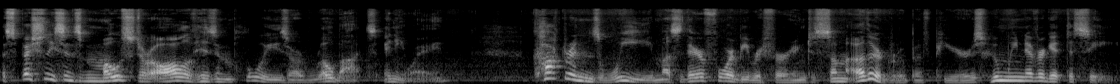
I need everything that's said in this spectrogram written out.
especially since most or all of his employees are robots anyway. Cochran's we must therefore be referring to some other group of peers whom we never get to see.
